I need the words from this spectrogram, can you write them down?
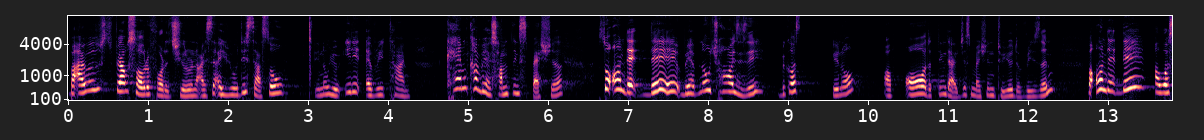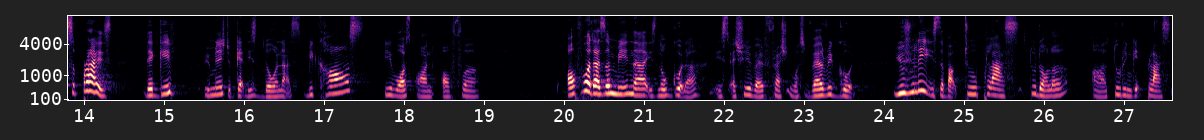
But I always felt sorry for the children. I said, "You, these are so, you know, you eat it every time. Camp can we have something special? So on that day, we have no choice, is it? Because, you know, of all the things that I just mentioned to you, the reason. But on that day, I was surprised. They gave we managed to get these donuts because it was on offer. Offer doesn't mean uh, it's no good. Uh. It's actually very fresh. It was very good. Usually it's about two plus, two dollar, uh, two ringgit plus.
